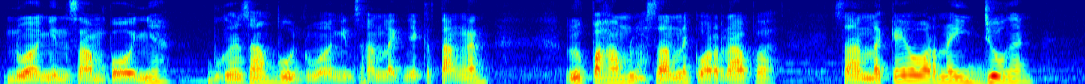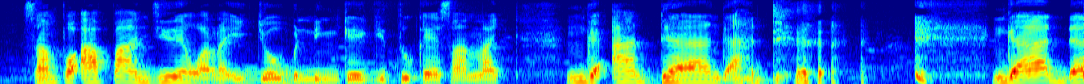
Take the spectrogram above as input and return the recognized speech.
nuangin samponya? Bukan sampo nuangin sunlightnya ke tangan. Lu paham lah sunlight warna apa sunlight kayak warna hijau kan? Sampo apa anjir yang warna hijau bening kayak gitu kayak sunlight? Nggak ada nggak ada. Nggak ada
